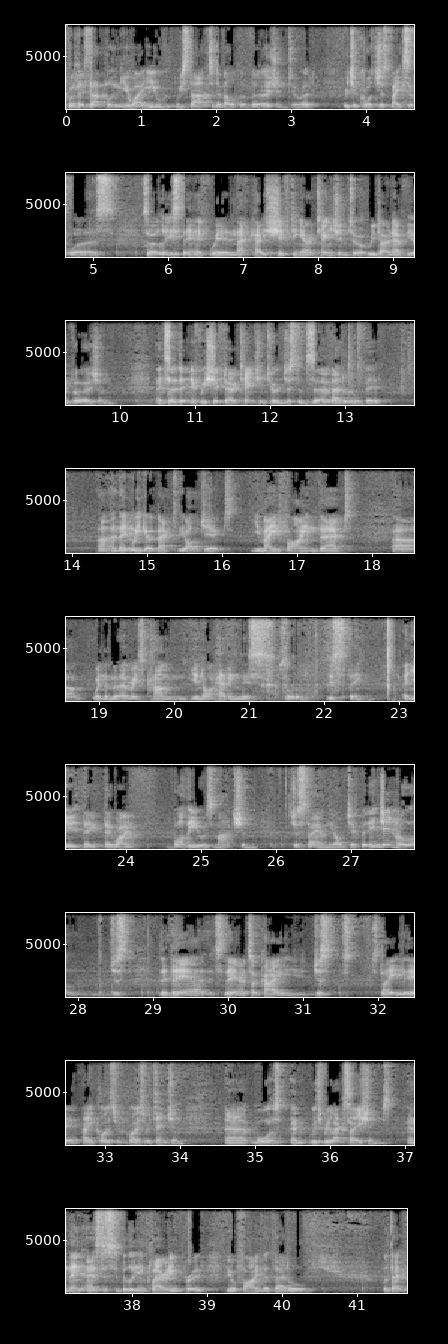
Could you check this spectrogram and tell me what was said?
when they start pulling you away, you we start to develop aversion to it, which of course just makes it worse. So at least then, if we're in that case shifting our attention to it, we don't have the aversion. And so then, if we shift our attention to it and just observe that a little bit, uh, and then we go back to the object, you may find that uh, when the murmurings come, you're not having this sort of this thing, and you they, they won't bother you as much, and just stay on the object. But in general, just they're there, it's there, it's okay. You just stay there, pay closer and closer attention, uh, more and with relaxations, and then as the stability and clarity improve, you'll find that that'll. But that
